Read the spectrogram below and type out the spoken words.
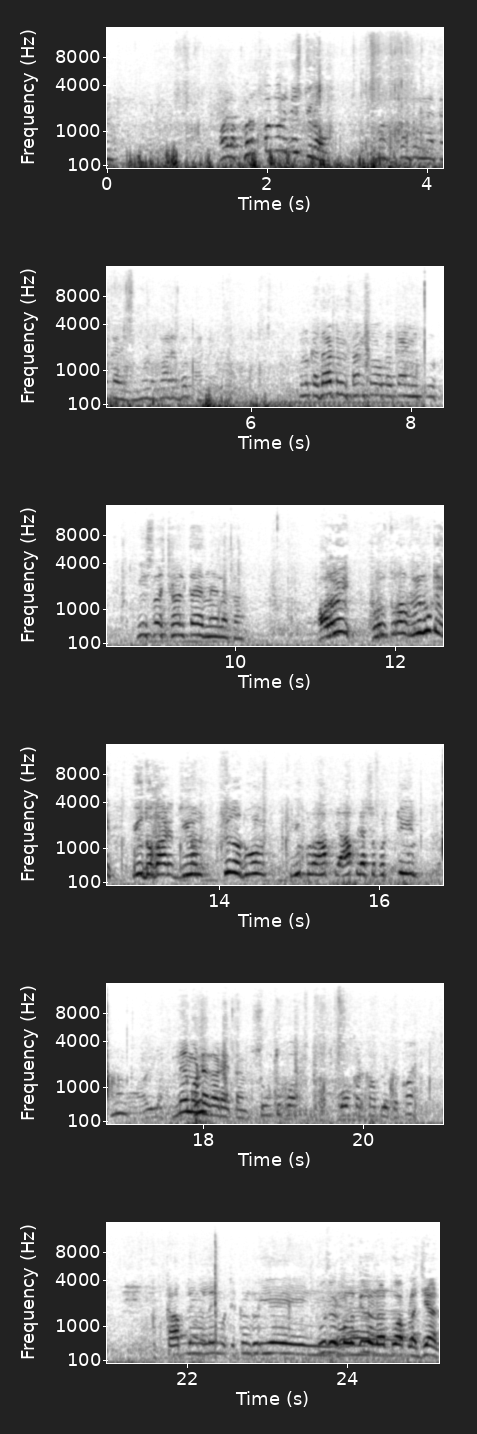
दे खरंच कंदुरी दिसते राव. मग कंटोरी नाही तर काय एवढं गाड्या बघते तुला काय दाटून सांगतो का काय मी तू? विश्वास ठेवायला तयार नाही ना का अरे खरं तुला लय मोठे इथं गाड्यात येऊन तिथं दोन इकडं आपल्या आपल्यासोबत तीन लय मोठ्या गाड्या आहेत शेवटी कोकड कापले का काय? कापल्यानं लय मोठी कंदुरी ये. तू जर मला दिलं ना तू आपला ज्यान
